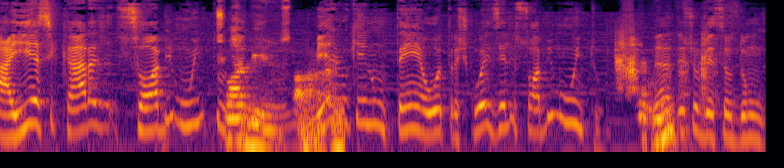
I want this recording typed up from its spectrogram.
Aí esse cara sobe muito. Sobe. sobe. Mesmo que não tenha outras coisas, ele sobe muito. Né? Deixa eu ver se eu dou um,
